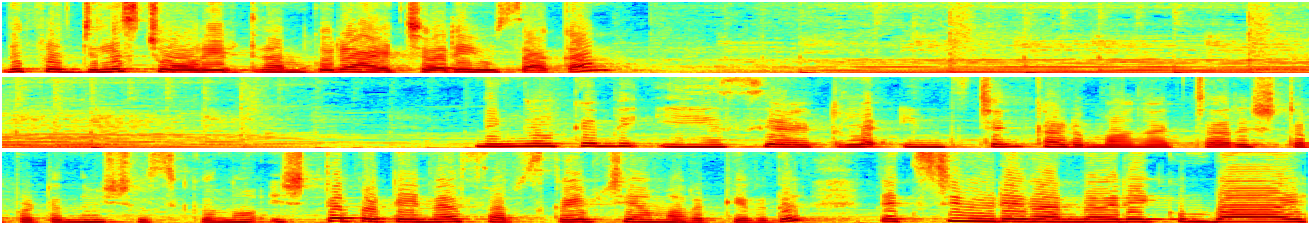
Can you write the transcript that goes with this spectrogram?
ഇത് ഫ്രിഡ്ജിൽ സ്റ്റോർ ചെയ്തിട്ട് നമുക്കൊരു ആഴ്ച വരെ യൂസ് ആക്കാം. നിങ്ങൾക്ക് എന്റെ ഈസി ആയിട്ടുള്ള ഇൻസ്റ്റന്റ് കടുമാങ്ങാച്ചാർ ഇഷ്ടപ്പെട്ടെന്ന് വിശ്വസിക്കുന്നു. ഇഷ്ടപ്പെട്ടതിനാൽ സബ്സ്ക്രൈബ് ചെയ്യാൻ മറക്കരുത്. നെക്സ്റ്റ് വീഡിയോ കാണുന്നവരേക്കും ബായ്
